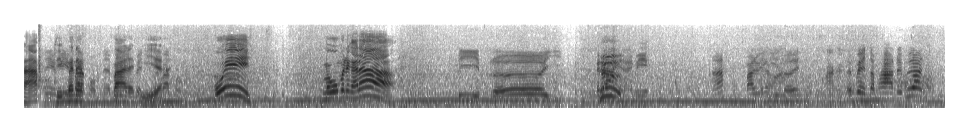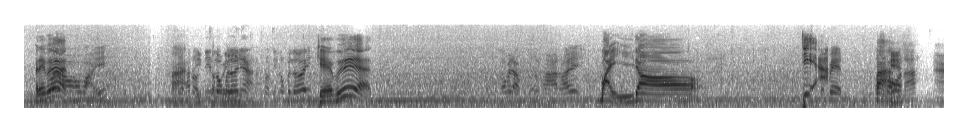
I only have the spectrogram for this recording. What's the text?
ครับผมนี่ทิ้งไว้ในพี่ผมเยบ้านในเป็ดบีอะบ้านผมอุ้ยทำไมาวงเป็นอย่างนั้นอะบีบเลยไม่ได้ไอ้บีนะบ้านไม่มีเลยมากันไอเป็ดสะพานด้วยเพื่อนอะไรเพื่อนเอาไหวบ้านถนนผิดดินกับลงไปเลยบีเนี่ยถนนดินลงไปเลยเคเพื่อน ก็ไปดักสะพานไว้ใบดาเจี๊ยไอเป็ดว่าก่อนนะ เอา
